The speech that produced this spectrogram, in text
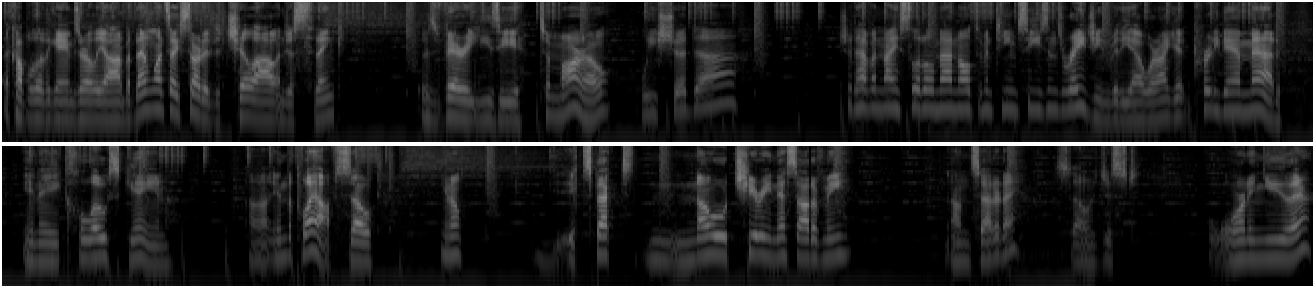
a couple of the games early on. But then once I started to chill out and just think, it was very easy. Tomorrow we should uh, should have a nice little Madden Ultimate Team Seasons raging video where I get pretty damn mad in a close game uh, in the playoffs. So, you know, expect no cheeriness out of me on Saturday. So just warning you there.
